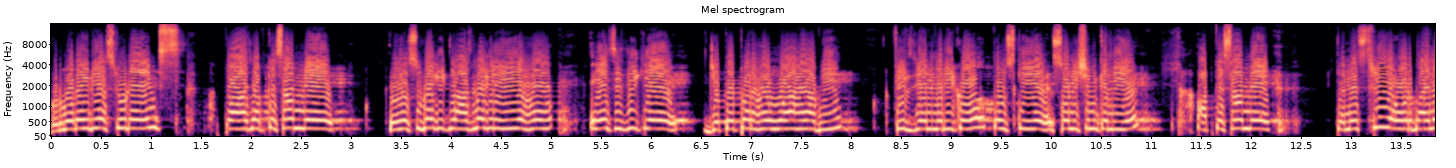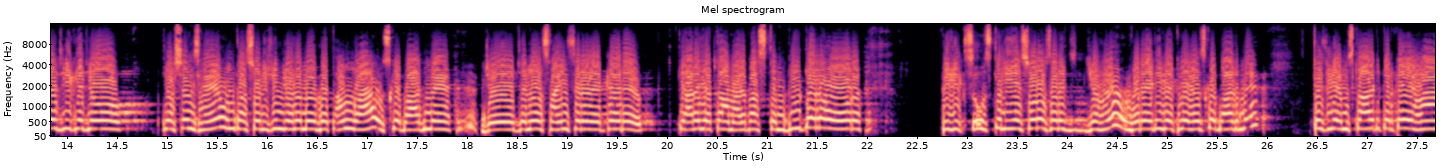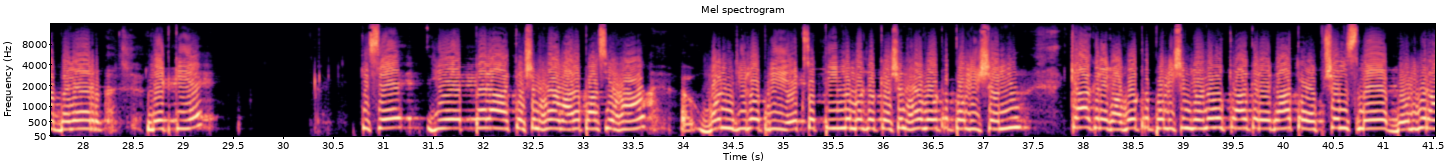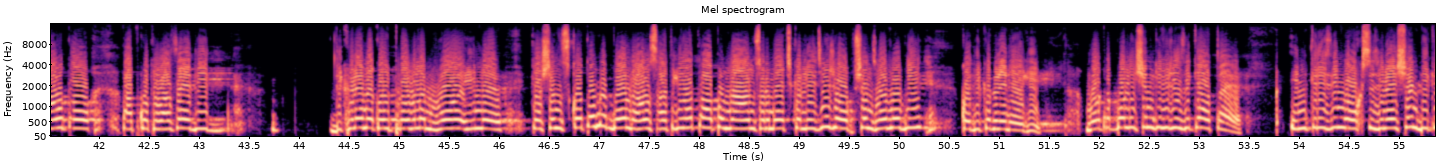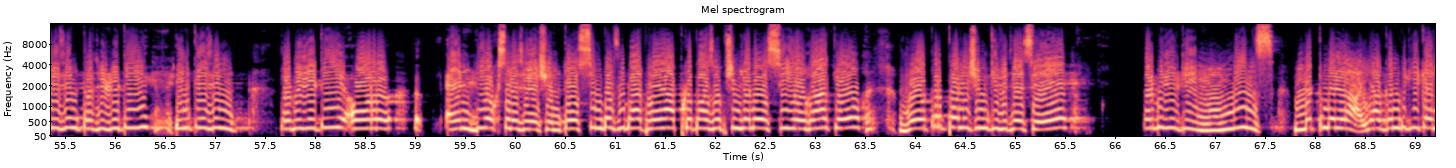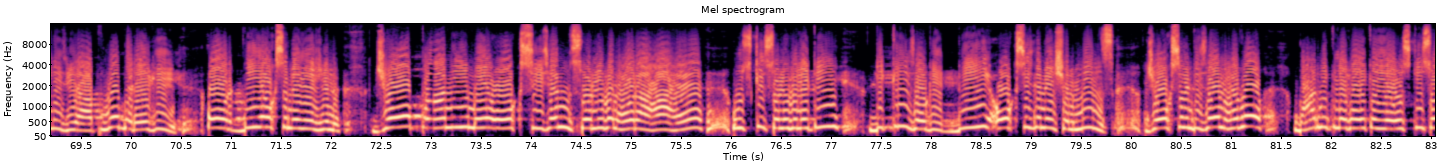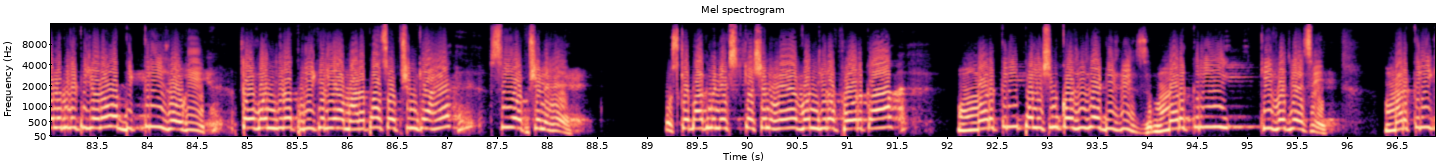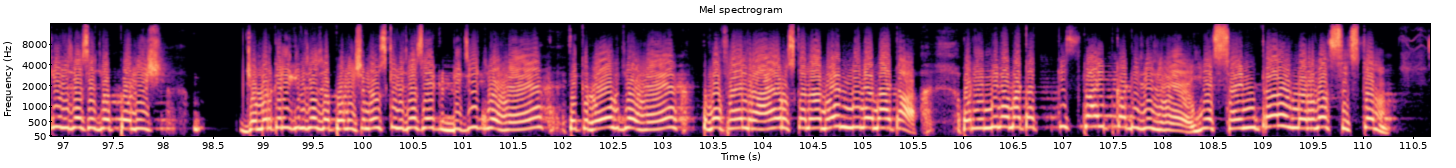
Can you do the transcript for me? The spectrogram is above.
Good morning dear students तो आज आपके सामने ये सुबह की क्लास लग रही है एसीसी के जो पेपर है हुआ है अभी फिफ्थ जनवरी को तो उसकी सॉल्यूशन के लिए आपके सामने केमिस्ट्री और बायोलॉजी के जो क्वेश्चंस हैं, उनका सॉल्यूशन जो है मैं बताऊँगा। उसके बाद में जो जनरल साइंस से रिलेटेड क्या रह जाता है हमारे पास कंप्यूटर और फिजिक्स उसके लिए सोरो सर जो है, वो रेडी बैठे हैं उसके बाद में। तो इसलिए हम स्टार्ट करते हैं, यहाँ बगैर लेट किए। किसे? ये पहला क्वेश्चन है हमारे पास यहाँ। 103 103 नंबर जो क्वेश्चन है वाटर पॉल्यूशन क्या करेगा? वाटर पॉल्यूशन जो है ना, वो क्या करेगा? तो ऑप्शंस में बोल भी रहा हूँ तो आपको थोड़ा सा यदि दिखने में कोई प्रॉब्लम हो इन क्वेश्चंस को तो मैं बोल रहा हूँ साथ ही तो आप अपना आंसर मैच कर लीजिए। जो ऑप्शंस है, वो भी कोई दिक्कत नहीं रहेगी। वाटर पॉल्यूशन की वजह से क्या होता है? Increasing oxygenation decreasing turbidity increasing turbidity और एंड तो सिंपल सी बात है, आपके पास ऑप्शन जो है वो सी होगा, क्यों? वाटर पॉल्यूशन की वजह से टर्बिडिटी मींस मटमिला या गंदगी कह लीजिए आप, वो बढ़ेगी। और डीऑक्सीजनेशन जो पानी में ऑक्सीजन सोल्यूबल हो रहा है, उसकी सोल्यूबिलिटी डिक्रीज होगी। डीऑक्सीजनेशन मींस जो ऑक्सीजन डिजोल्व है, वो बाहर निकलेगा एक है, उसकी सोल्यूबिलिटी जो है वो डिक्रीज होगी। तो 103 के लिए हमारे पास ऑप्शन क्या है? सी ऑप्शन है। उसके बाद में नेक्स्ट क्वेश्चन है 104 का mercury pollution causes a disease mercury की वजह से मरकरी की वजह से जो पॉलिश जो मरकरी की वजह से पॉल्यूशन है, उसकी वजह से एक डिज़ीज़ जो है, एक रोग जो है, वो फैल रहा है और उसका नाम है मिनेमाटा और ये मिनेमाटा किस टाइप का डिज़ीज़ है? ये सेंट्रल नर्वस सिस्टम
